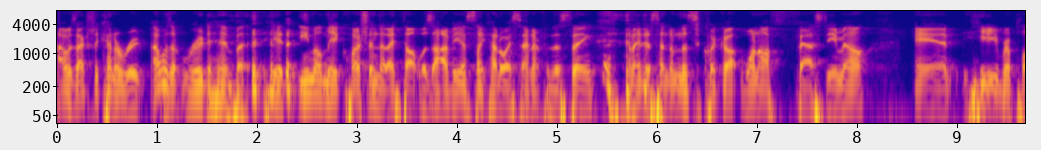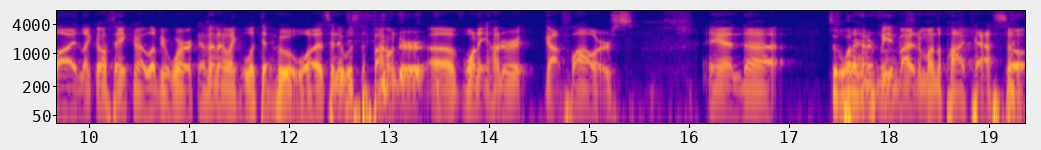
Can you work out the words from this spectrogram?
I was actually kind of rude. I wasn't rude to him, but he had emailed me a question that I thought was obvious, like how do I sign up for this thing? And I just sent him this quick uh, one-off fast email. And he replied like, "Oh, thank you, I love your work." And then I like looked at who it was, and it was the founder of one eight hundred got flowers. And uh, Just One Eight Hundred. we invited him on the podcast. So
